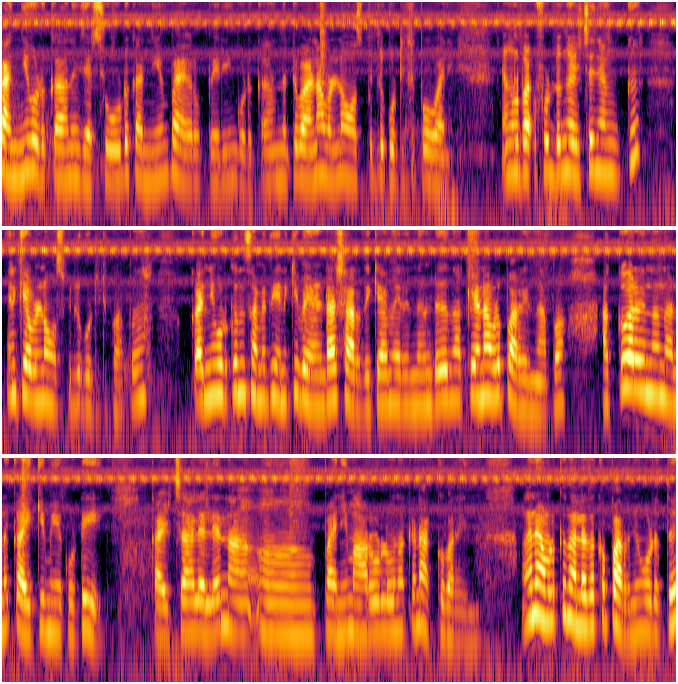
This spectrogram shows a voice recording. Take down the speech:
കഞ്ഞി കൊടുക്കാമെന്ന് വിചാരിച്ചു. ചൂട് കഞ്ഞിയും പയറുപ്പേരിയും കൊടുക്കുക എന്നിട്ട് വേണം അവളിനെ ഹോസ്പിറ്റലിൽ കൂട്ടിയിട്ട് പോകാൻ ഞങ്ങൾ ഫുഡും കഴിച്ചാൽ ഞങ്ങൾക്ക് എനിക്ക് അവളിനെ ഹോസ്പിറ്റലിൽ കൂട്ടിയിട്ട് പോകാം അപ്പോൾ കഞ്ഞി കൊടുക്കുന്ന സമയത്ത് എനിക്ക് വേണ്ട ഛർദ്ദിക്കാൻ വരുന്നുണ്ട് എന്നൊക്കെയാണ് അവൾ പറയുന്നത്. അപ്പോൾ അക്ക് പറയുന്നതാണ് കൈക്ക് മീയക്കുട്ടി കഴിച്ചാലല്ലേ പനി മാറുള്ളൂ എന്നൊക്കെയാണ് അക്ക് പറയുന്നത് അങ്ങനെ അവൾക്ക് നല്ലതൊക്കെ പറഞ്ഞു കൊടുത്ത്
